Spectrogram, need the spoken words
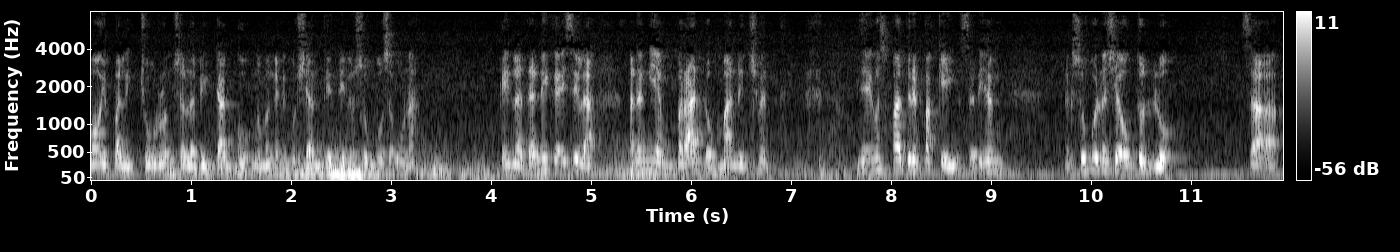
mao ipalikturon sa labing dagko nga mga negosyante din Subo sa una. Kay nadani kay sila anang iyang brand of management. Niya yung Padre Paking sa dihang nagsugod na siya og tudlo sa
